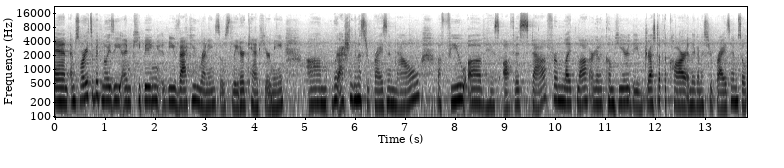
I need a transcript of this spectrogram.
and I'm sorry it's a bit noisy. I'm keeping the vacuum running so Slater can't hear me. Um, we're actually gonna surprise him now. A few of his office staff from Liteblock are gonna come here. They've dressed up the car and they're gonna surprise him. So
